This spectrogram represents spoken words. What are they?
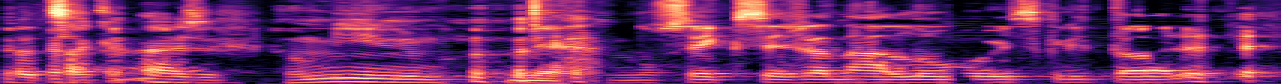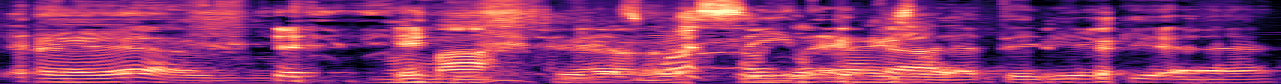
é de sacanagem. É o mínimo. É, não sei que seja na Lua o escritório. É, no, Marte. Mesmo é, assim, né, cara? Teria que. É.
